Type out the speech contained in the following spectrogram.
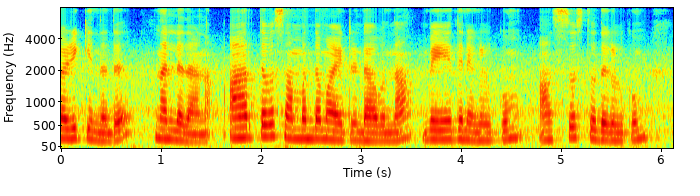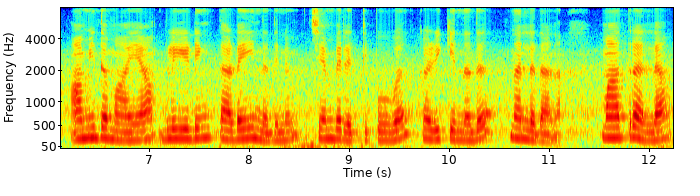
കഴിക്കുന്നത് നല്ലതാണ്. ആർത്തവ സംബന്ധമായിട്ടുണ്ടാവുന്ന വേദനകൾക്കും അസ്വസ്ഥതകൾക്കും അമിതമായ ബ്ലീഡിംഗ് തടയുന്നതിനും ചെമ്പരത്തിപ്പൂവ് കഴിക്കുന്നത് നല്ലതാണ്. മാത്രമല്ല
